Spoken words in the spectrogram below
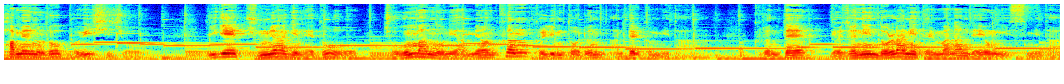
화면으로 보이시죠? 이게 중요하긴 해도 조금만 논의하면 큰 걸림돌은 안 될 겁니다. 그런데 여전히 논란이 될 만한 내용이 있습니다.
